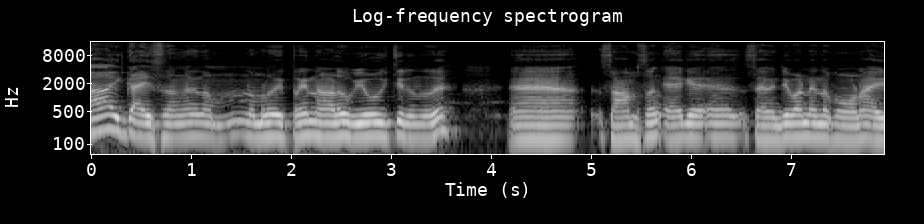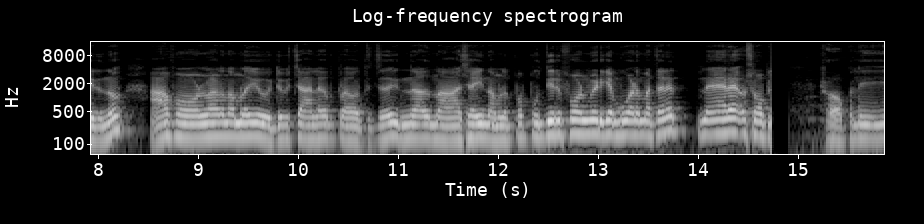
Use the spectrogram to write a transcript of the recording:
ഹായ് ഗൈസ് അങ്ങനെ നമ്മൾ ഇത്രയും നാൾ ഉപയോഗിച്ചിരുന്നത് സാംസങ് എ സെവന്റി വൺ എന്ന ഫോണായിരുന്നു. ആ ഫോണിലാണ് നമ്മൾ യൂട്യൂബ് ചാനലൊക്കെ പ്രവർത്തിച്ചത്. ഇന്ന് അത് നാശമായി. നമ്മളിപ്പോൾ പുതിയൊരു ഫോൺ മേടിക്കാൻ പോവുകയാണ് മച്ചാനെ നേരെ ഷോപ്പിൽ ഷോപ്പിൽ ഈ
